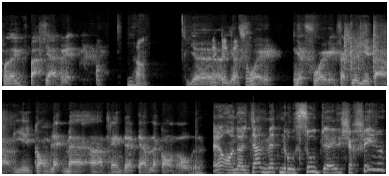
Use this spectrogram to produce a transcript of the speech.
Faudrait que vous partiez après. Non. Il a, il a foiré. Il a foiré. Fait que là, il est, en- il est complètement en train de perdre le contrôle. Alors, on a le temps de mettre nos sous et d'aller le chercher, là?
